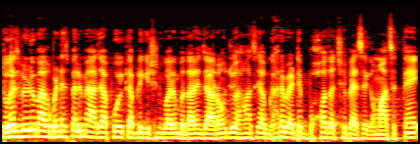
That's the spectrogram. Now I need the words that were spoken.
तो इस वीडियो में आगे बढ़ने से पहले मैं आज आपको एक एप्लीकेशन के बारे में बताने जा रहा हूँ, जो यहाँ से आप घर बैठे बहुत अच्छे पैसे कमा सकते हैं।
